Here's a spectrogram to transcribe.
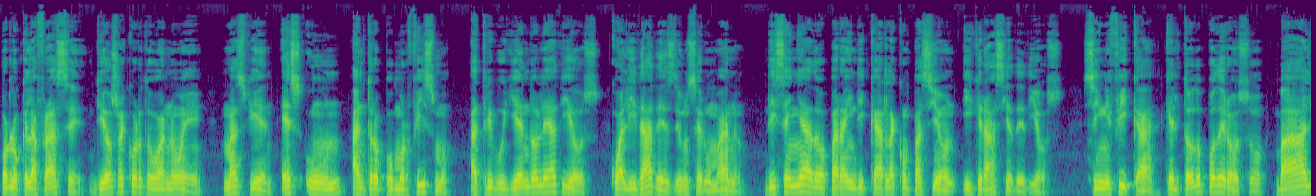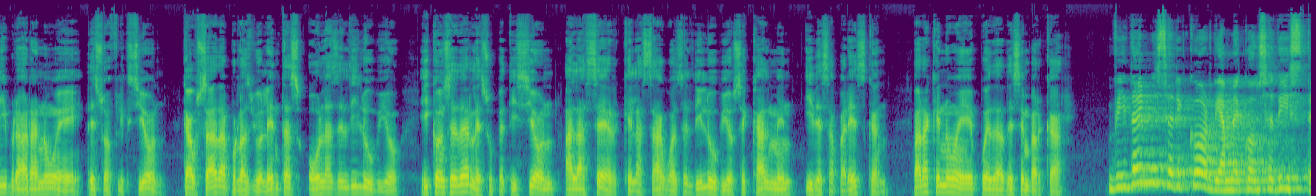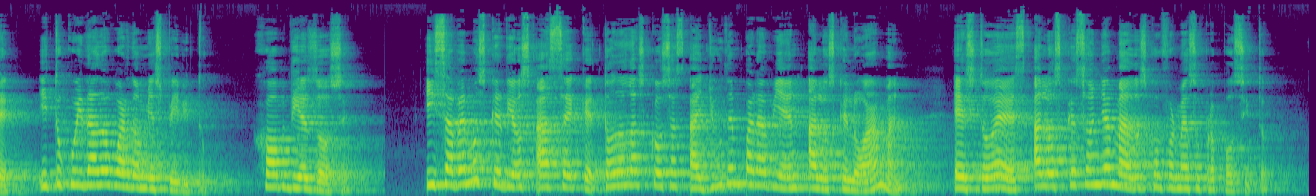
Por lo que la frase Dios recordó a Noé más bien es un antropomorfismo, atribuyéndole a Dios cualidades de un ser humano, diseñado para indicar la compasión y gracia de Dios. Significa que el Todopoderoso va a librar a Noé de su aflicción, causada por las violentas olas del diluvio, y concederle su petición al hacer que las aguas del diluvio se calmen y desaparezcan, para que Noé pueda desembarcar. Vida y misericordia me concediste, y tu cuidado guardó mi espíritu. Job 10:12. Y sabemos que Dios hace que todas las cosas ayuden para bien a los que lo aman, esto es, a los que son llamados conforme a su propósito.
